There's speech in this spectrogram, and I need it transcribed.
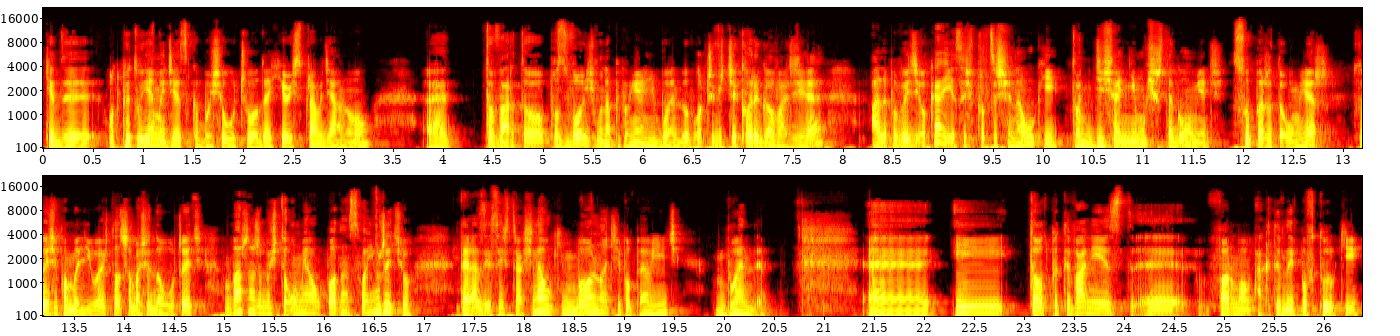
Kiedy odpytujemy dziecko, bo się uczyło do jakiegoś sprawdzianu, e, to warto pozwolić mu na popełnianie błędów, oczywiście korygować je, ale powiedzieć, ok, jesteś w procesie nauki, to dzisiaj nie musisz tego umieć. Super, że to umiesz, tutaj się pomyliłeś, to trzeba się douczyć. Ważne, żebyś to umiał potem w swoim życiu. Teraz jesteś w trakcie nauki, wolno ci popełnić błędy. E, I to odpytywanie jest formą aktywnej powtórki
